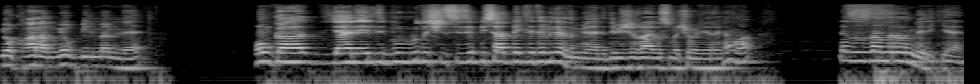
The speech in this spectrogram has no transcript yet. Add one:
Yok haram yok bilmem ne. 10k yani elde, bu- burada şi- sizi bir saat bekletebilirdim yani Division Rivals maçı oynayarak ama biraz hızlandıralım dedik yani.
